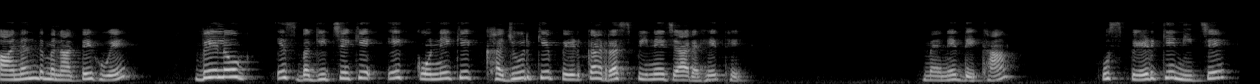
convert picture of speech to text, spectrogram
आनंद मनाते हुए वे लोग इस बगीचे के एक कोने के खजूर के पेड़ का रस पीने जा रहे थे। मैंने देखा, उस पेड़ के नीचे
